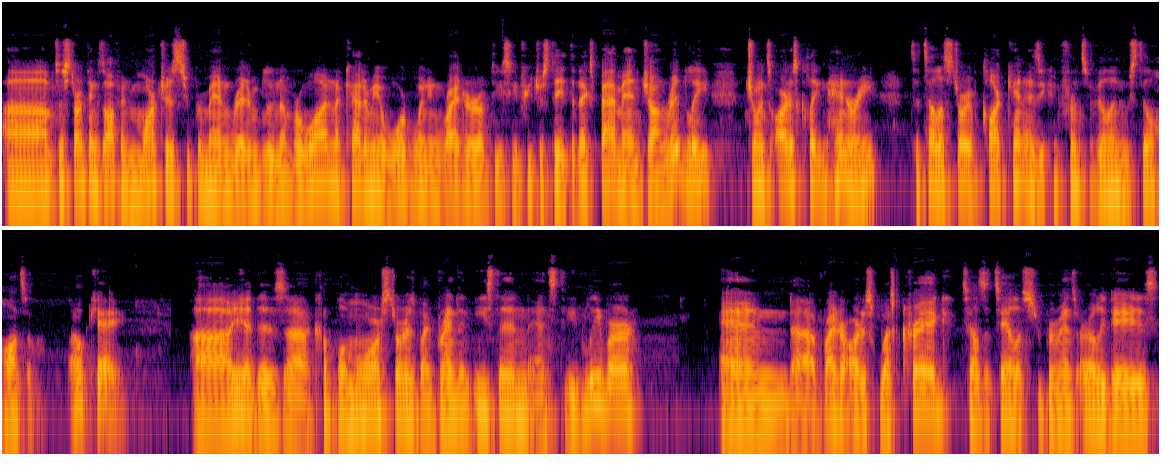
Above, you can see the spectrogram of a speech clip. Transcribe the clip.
Um, to start things off in March's Superman Red and Blue number one, Academy Award winning writer of DC Future State The Next Batman, John Ridley, joins artist Clayton Henry to tell a story of Clark Kent as he confronts a villain who still haunts him. Okay. Uh, yeah, there's a couple more stories by Brandon Easton and Steve Lieber. And uh, writer artist Wes Craig tells a tale of Superman's early days.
